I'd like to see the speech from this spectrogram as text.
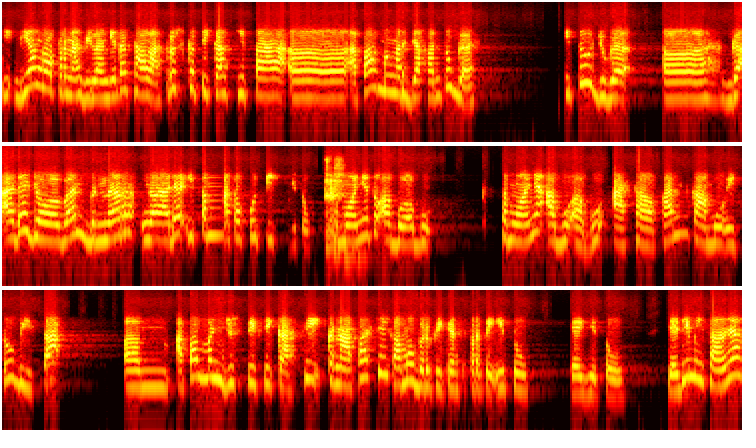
Dia nggak pernah bilang kita salah. Terus ketika kita uh, apa mengerjakan tugas, itu juga eh, nggak ada jawaban benar, nggak ada hitam atau putih gitu. Semuanya tuh abu-abu. Semuanya abu-abu asalkan kamu itu bisa em, apa menjustifikasi kenapa sih kamu berpikir seperti itu kayak gitu. Jadi misalnya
